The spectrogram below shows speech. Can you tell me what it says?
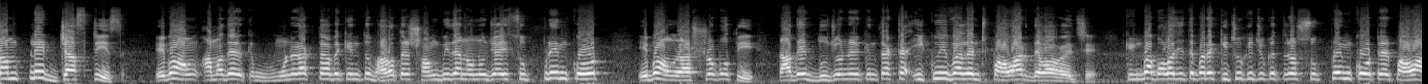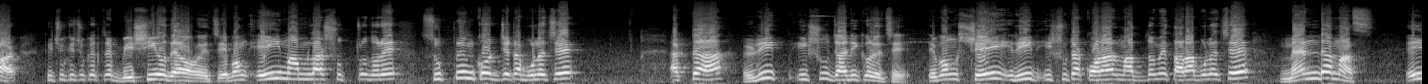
কমপ্লিট জাস্টিস এবং আমাদের মনে রাখতে হবে কিন্তু ভারতের সংবিধান অনুযায়ী সুপ্রিম কোর্ট এবং রাষ্ট্রপতি, তাদের দুজনের কিন্তু একটা ইকুইভ্যালেন্ট পাওয়ার দেওয়া হয়েছে। কিংবা বলা যেতে পারে কিছু কিছু ক্ষেত্রে সুপ্রিম কোর্টের পাওয়ার কিছু কিছু ক্ষেত্রে বেশিও দেওয়া হয়েছে। এবং এই মামলার সূত্র ধরে সুপ্রিম কোর্ট যেটা বলেছে, একটা রিট ইস্যু জারি করেছে এবং সেই রিট ইস্যুটা করার মাধ্যমে তারা বলেছে, ম্যান্ডামাস, এই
